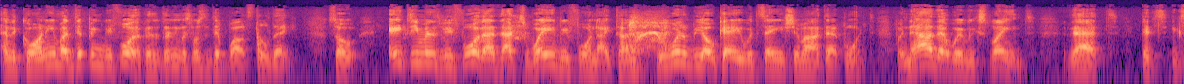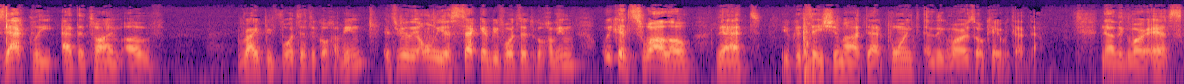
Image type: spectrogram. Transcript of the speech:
and the Kohanim are dipping before, because the Kohanim are supposed to dip while it's still day. So 18 minutes before that, that's way before nighttime. We wouldn't be okay with saying Shema at that point. But now that we've explained that it's exactly at the time of right before Tzitza Kochavim, it's really only a second before Tzitza Kochavim, we could swallow that you could say Shema at that point, and the Gemara is okay with that now. Now the Gemara asks,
